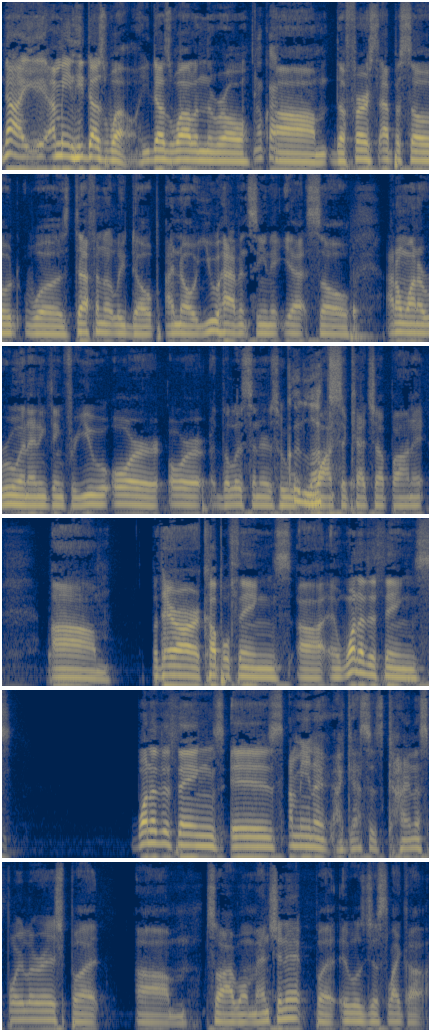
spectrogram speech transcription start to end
No, I I mean he does well. He does well in the role. Okay. Um, the first episode was definitely dope. I know you haven't seen it yet, so I don't want to ruin anything for you or or the listeners who want to catch up on it. Um, but there are a couple things, uh, and one of the things, one of the things is, I mean, I, I guess it's kind of spoilerish, but um, so I won't mention it. But it was just like a.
